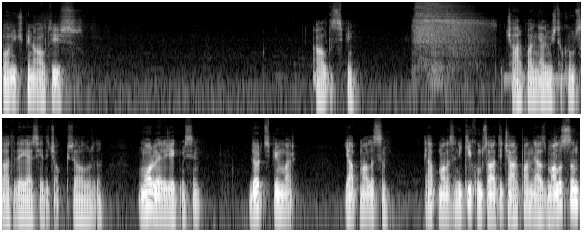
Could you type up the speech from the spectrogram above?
13600. Aldı spin. Çarpan gelmişti. Kum saati de gelseydi çok güzel olurdu. Mor verecek misin? 4 spin var. Yapmalısın. Yapmalısın. 2 kum saati çarpan yazmalısın.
